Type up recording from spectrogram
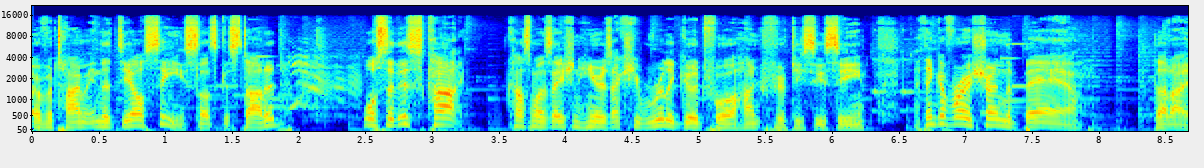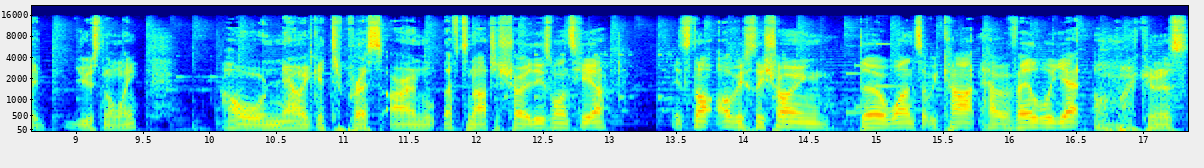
over time in the DLC. So let's get started. Also, this car customization here is actually really good for 150cc. I think I've already shown the bear that I use normally. Oh, now we get to press R and left and R to show these ones here. It's not obviously showing the ones that we can't have available yet. Oh my goodness.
